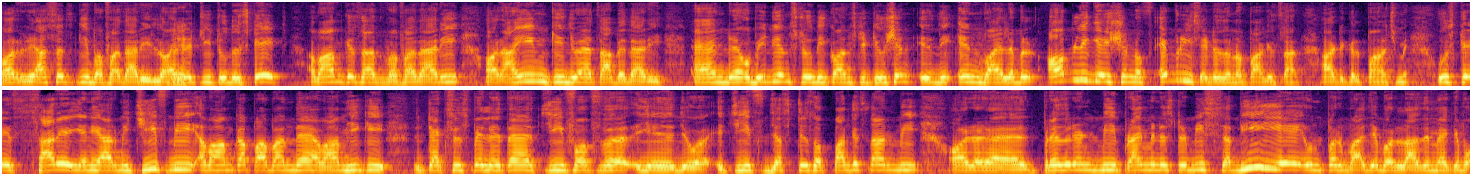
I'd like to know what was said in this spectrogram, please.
और रियासत की वफादारी लॉयलिटी टू द स्टेट अवाम के साथ वफादारी और आइन की जो है ताबेदारी। And obedience to the constitution is the inviolable obligation of every citizen of Pakistan article पाँच में। उसके सारे यानी आर्मी चीफ भी अवाम का पाबंद है अवाम ही की टैक्सेस पे लेता है चीफ ऑफ़ ये जो चीफ जस्टिस ऑफ़ पाकिस्तान भी और प्रेसिडेंट भी प्राइम मिनिस्टर भी सभी ये उन पर वाजिब और लाजिम है कि वो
